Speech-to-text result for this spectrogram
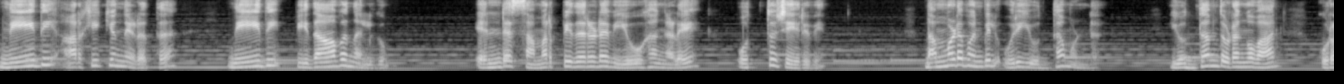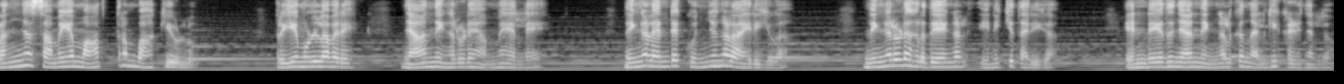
നീതി അർഹിക്കുന്നിടത്ത് നീതി പിതാവ് നൽകും. എന്റെ സമർപ്പിതരുടെ വ്യൂഹങ്ങളെ ഒത്തുചേരുവിൻ. നമ്മുടെ മുൻപിൽ ഒരു യുദ്ധമുണ്ട്. യുദ്ധം തുടങ്ങുവാൻ കുറഞ്ഞ സമയം മാത്രം ബാക്കിയുള്ളൂ. പ്രിയമുള്ളവരെ ഞാൻ നിങ്ങളുടെ അമ്മയല്ലേ? നിങ്ങൾ എന്റെ കുഞ്ഞുങ്ങളായിരിക്കുക. നിങ്ങളുടെ ഹൃദയങ്ങൾ എനിക്ക് തരിക. എന്റേത് ഞാൻ നിങ്ങൾക്ക് നൽകിക്കഴിഞ്ഞല്ലോ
